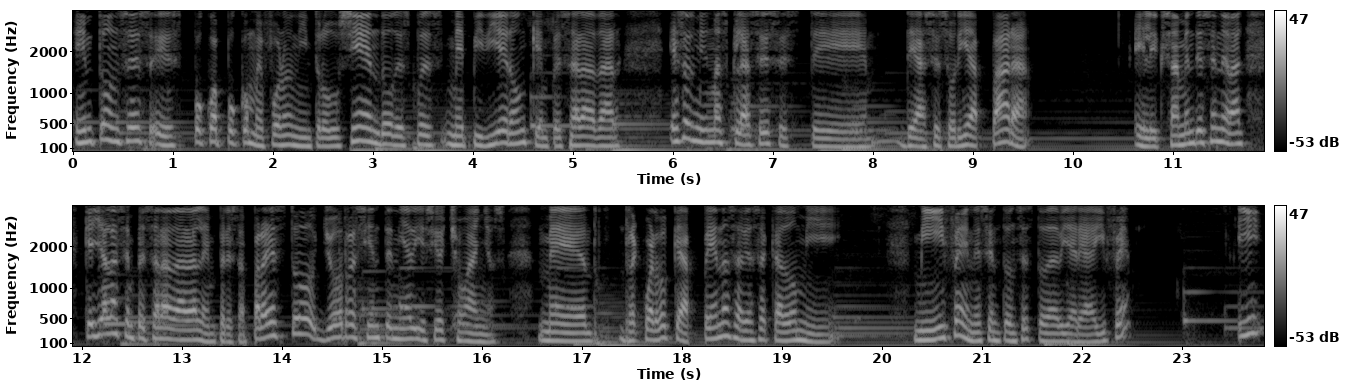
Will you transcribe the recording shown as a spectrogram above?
Entonces, es, poco a poco me fueron introduciendo, después me pidieron que empezara a dar esas mismas clases este, de asesoría para el examen de Ceneval que ya las empezara a dar a la empresa. Para esto yo recién tenía 18 años. Me recuerdo que apenas había sacado mi, mi IFE, en ese entonces todavía era IFE. Y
